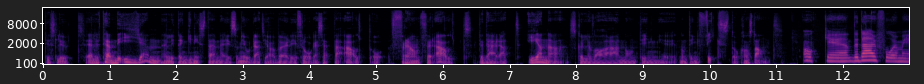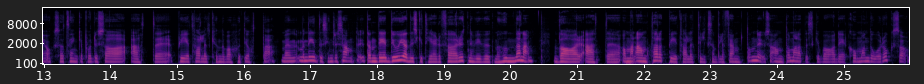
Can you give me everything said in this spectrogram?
till slut, eller tände igen en liten gnista i mig som gjorde att jag började ifrågasätta allt och framför allt det där att ena skulle vara någonting, eh, någonting fixt och konstant. Och eh, det där får mig också att tänka på, du sa att eh, P-talet kunde vara 78, men, men det är inte så intressant, utan det du och jag diskuterade förut när vi var ute med hundarna var att eh, om man antar att P-talet till exempel är 15 nu, så antar man att det ska vara det kommande år också.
